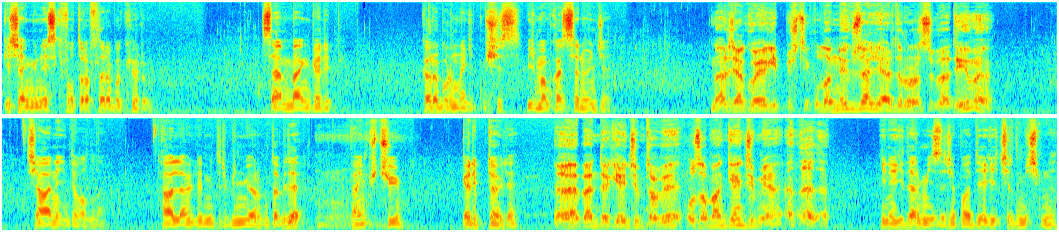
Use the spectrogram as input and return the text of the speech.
Geçen gün eski fotoğraflara bakıyorum. Sen, ben, garip. Karaburun'a gitmişiz. Bilmem kaç sene önce. Mercanko'ya gitmiştik. Ulan ne güzel yerdir orası be değil mi? Şahaneydi valla. Hala öyle midir bilmiyorum tabi de. Ben küçüğüm. Garip de öyle. Ee, ben de gencim tabii. O zaman gencim ya. Yine gider miyiz acaba diye geçirdim içimden.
